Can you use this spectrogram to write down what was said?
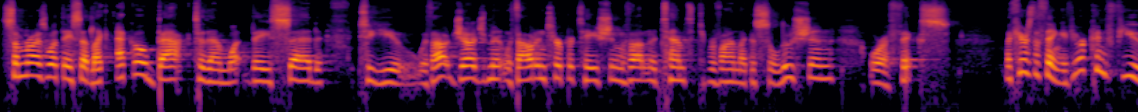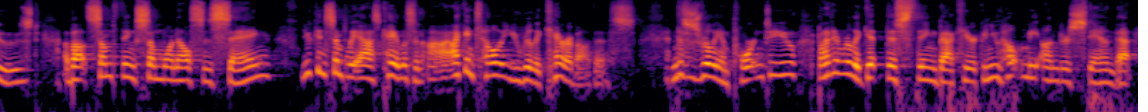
Summarize what they said, like echo back to them what they said to you without judgment, without interpretation, without an attempt to provide like a solution or a fix. Like, here's the thing if you're confused about something someone else is saying, you can simply ask, hey, listen, I, I can tell that you really care about this. And this is really important to you, but I didn't really get this thing back here. Can you help me understand that?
